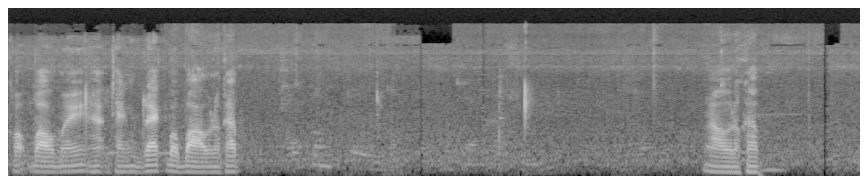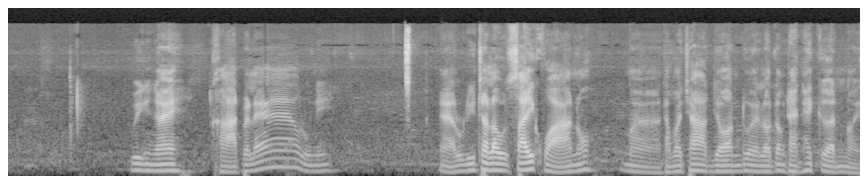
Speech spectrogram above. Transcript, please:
เคาะเบาไหมฮะ แทงแรกเบา ๆ นะครับ เอาแล้วครับ วิ่งยังไง ขาดไปแล้วลูกนี้แหมลูกนี้ถ้าเราไซส์ขวาเนาะมาธรรมชาติย้อนด้วย เราต้องแทงให้เกินหน่อย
